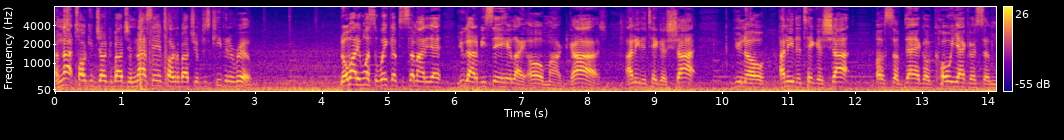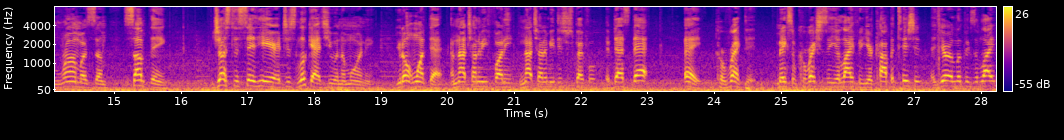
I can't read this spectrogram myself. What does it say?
I'm not talking junk about you. I'm not saying talking about you. I'm just keeping it real. Nobody wants to wake up to somebody that you got to be sitting here like, oh my gosh, I need to take a shot. You know, I need to take a shot of some dago cognac or some rum or some something just to sit here and just look at you in the morning. You don't want that. I'm not trying to be funny. I'm not trying to be disrespectful. If that's that, hey, correct it. Make some corrections in your life in your competition and your Olympics of life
